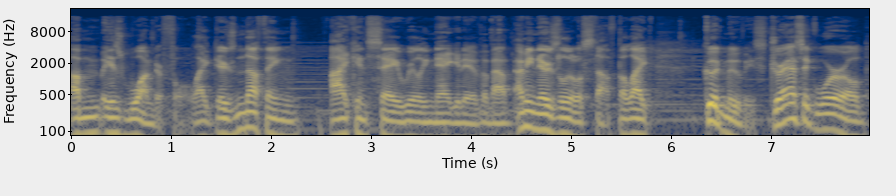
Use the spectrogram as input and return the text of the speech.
um is wonderful. Like there's nothing I can say really negative about. I mean, there's a little stuff, but like good movies. Jurassic World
